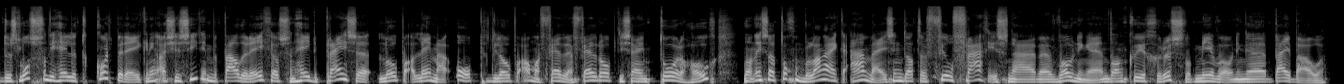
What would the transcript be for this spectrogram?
dus los van die hele tekortberekening, als je ziet in bepaalde regio's van hé, hey, de prijzen lopen alleen maar op, die lopen allemaal verder en verder op, die zijn torenhoog, dan is dat toch een belangrijke aanwijzing dat er veel vraag is naar uh, woningen. En dan kun je gerust wat meer woningen bijbouwen.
